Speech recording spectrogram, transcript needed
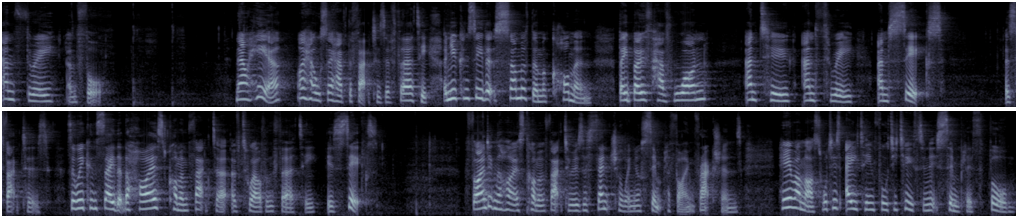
and 3 and 4. Now here, I also have the factors of 30, and you can see that some of them are common. They both have 1 and 2 and 3 and 6 as factors. So we can say that the highest common factor of 12 and 30 is 6. Finding the highest common factor is essential when you're simplifying fractions. Here I'm asked, what is 18 42ths in its simplest form?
